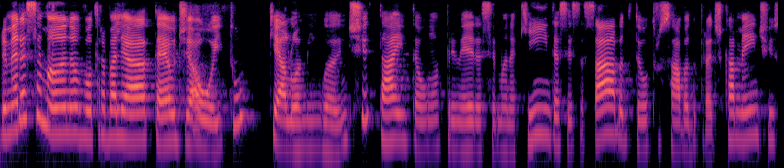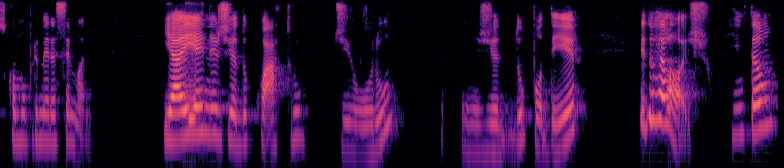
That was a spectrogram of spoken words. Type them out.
Primeira semana eu vou trabalhar até o dia 8, que é a lua minguante, tá? Então, a primeira semana, quinta, sexta, sábado, tem outro sábado praticamente, isso como primeira semana. E aí a energia do 4 de ouro, energia do poder e do relógio. Então,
